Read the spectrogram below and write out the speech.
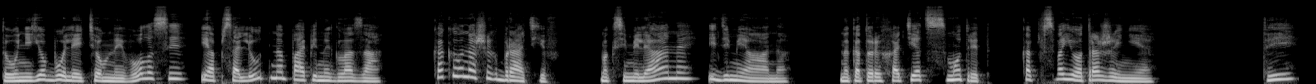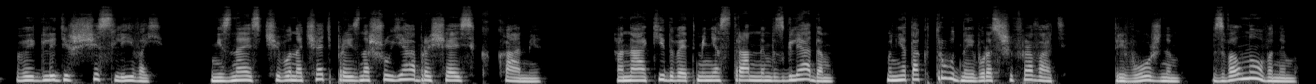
то у нее более темные волосы и абсолютно папины глаза, как и у наших братьев Максимилиана и Демиана, на которых отец смотрит, как в свое отражение. «Ты выглядишь счастливой», не зная, с чего начать, произношу я, обращаясь к Каме. Она окидывает меня странным взглядом. Мне так трудно его расшифровать. Тревожным, взволнованным,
